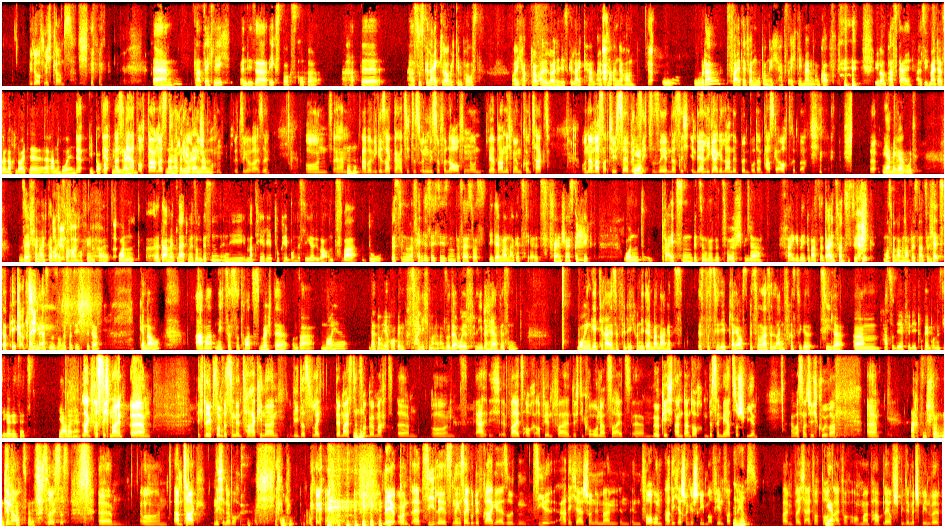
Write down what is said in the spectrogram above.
wie du auf mich kamst. Ähm, tatsächlich in dieser Xbox-Gruppe hatte, hast du es geliked, glaube ich, den Post. Und ich habe, glaube alle Leute, die es geliked haben, einfach Ah. mal angehauen. Ja. Oder, zweite Vermutung, ich habe es echt nicht mehr im, Kopf, über den Pascal. Als ich meinte, er soll noch Leute ranholen, Ja. die Bock Ja, auf die also Liga der haben. hat auch damals die hat er Liga mir deinen Namen- angesprochen, witzigerweise. Und ähm, Mhm. aber wie gesagt, da hat sich das irgendwie so verlaufen und wir waren nicht mehr im Kontakt. Und dann war es natürlich sehr witzig zu sehen, dass ich in der Liga gelandet bin, wo dann Pascal auch drin war. Ja, mega gut. Sehr schön, euch dabei zu haben, Fall. auf jeden Ja, Fall. Und äh, damit leiten wir so ein bisschen in die Materie 2K Bundesliga über. Und zwar, du bist in einer Fantasy-Season, das heißt, du hast die Denver Nuggets hier als Franchise Mhm. gepickt und 13 beziehungsweise 12 Spieler frei gewählt. Du warst der 23. Ja. Pick, muss man auch noch wissen. Also letzter Pick Katting. gleich in der ersten Saison ist natürlich bitter. Genau. Aber nichtsdestotrotz möchte unser neue, der neue Robin, sage ich mal, also der Ulf, liebe Herr, wissen, wohin geht die Reise für dich und die Denver Nuggets? Ist das Ziel die Playoffs, beziehungsweise langfristige Ziele ähm, hast du dir für die 2K-Bundesliga gesetzt? Ja oder nein? Langfristig nein. Ähm, ich lebe so ein bisschen den Tag hinein, wie das vielleicht der meiste Mhm. Zocker macht. Ähm, und ja, ich war jetzt auch auf jeden Fall durch die Corona-Zeit äh, möglich, dann, dann doch ein bisschen mehr zu spielen, was natürlich cool war. Ähm, 18 Stunden Genau. statt 12. so ist es. Ähm, und am Tag, nicht in der Woche. nee, und äh, Ziele ist eine sehr gute Frage. Also ein Ziel hatte ich ja schon in meinem in, im Forum, hatte ich ja schon geschrieben, auf jeden Fall Mhm. Playoffs. Weil, weil ich einfach dort Ja. einfach auch mal ein paar Playoff-Spiele mitspielen will.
